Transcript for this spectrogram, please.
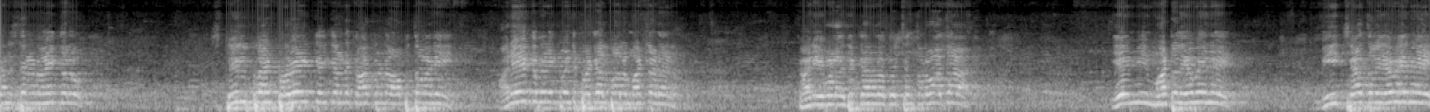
జనసేన నాయకులు స్టీల్ ప్లాంట్ ప్రైవేటీకరణ కాకుండా ఆపుతామని అనేకమైనటువంటి ప్రకల్పాలు మాట్లాడారు. కానీ ఇవాళ అధికారంలోకి వచ్చిన తర్వాత ఏం మీ మాటలు ఏమైనాయి మీ చేతులు ఏమైనాయి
